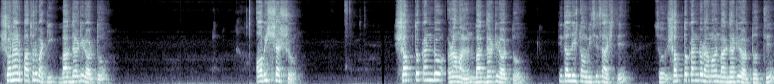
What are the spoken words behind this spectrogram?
সোনার পাথর বাটি বাগধারাটির অর্থ অবিশ্বাস্য। সপ্তকাণ্ড রামায়ণ বাগধারাটির অর্থ তেতাল্লিশতম বিশেষে আসছে সো সপ্তকাণ্ড রামায়ণ বাগধাটির অর্থ হচ্ছে,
